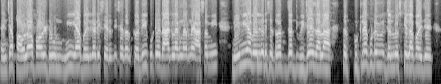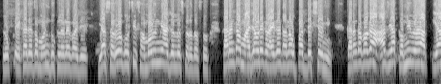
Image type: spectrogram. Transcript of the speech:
त्यांच्या पावलावर पाऊल ठेवून मी या बैलगाडी शर्यती क्षेत्रात कधी कुठे डाग लागणार नाही असं मी नेहमी या बैलगाडी क्षेत्रात जर विजय झाला तर कुठल्या कुठे जल्लोष केला पाहिजे? लोक एखाद्याचं मन दुखलं नाही पाहिजे. या सर्व गोष्टी सांभाळून मी हा जल्लोष करत असतो. कारण का माझ्यावर एक रायगड ठाणा उपाध्यक्ष आहे मी. कारण का बघा आज या कमी वेळात या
